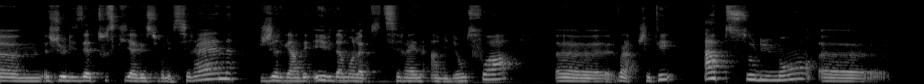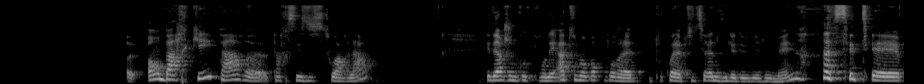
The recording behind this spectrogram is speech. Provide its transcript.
Euh, je lisais tout ce qu'il y avait sur les sirènes, j'ai regardé évidemment la petite sirène un million de fois. Euh, voilà, j'étais absolument embarquée par, par ces histoires-là. Et d'ailleurs, je ne comprenais absolument pas pourquoi la, pourquoi la petite sirène voulait devenir humaine. C'était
